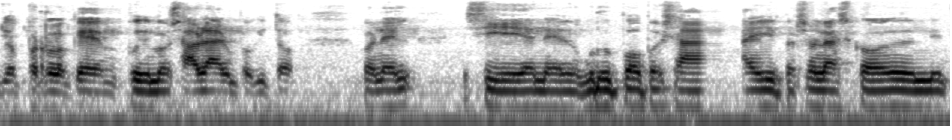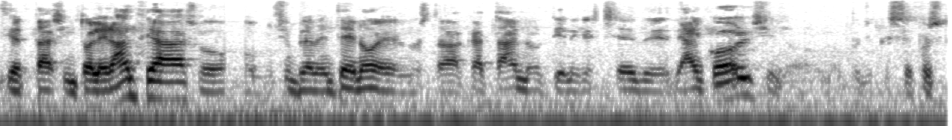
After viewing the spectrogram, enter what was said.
yo por lo que pudimos hablar un poquito con él, si en el grupo pues hay personas con ciertas intolerancias o, simplemente no, nuestra cata no tiene que ser de, alcohol, sino pues, pues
